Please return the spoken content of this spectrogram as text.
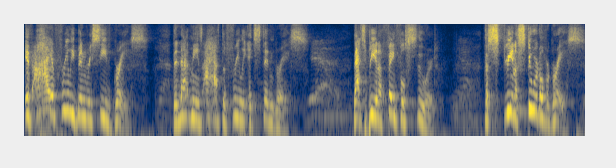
If I have freely been received grace, then that means I have to freely extend grace. That's being a faithful steward the, being a steward over grace,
